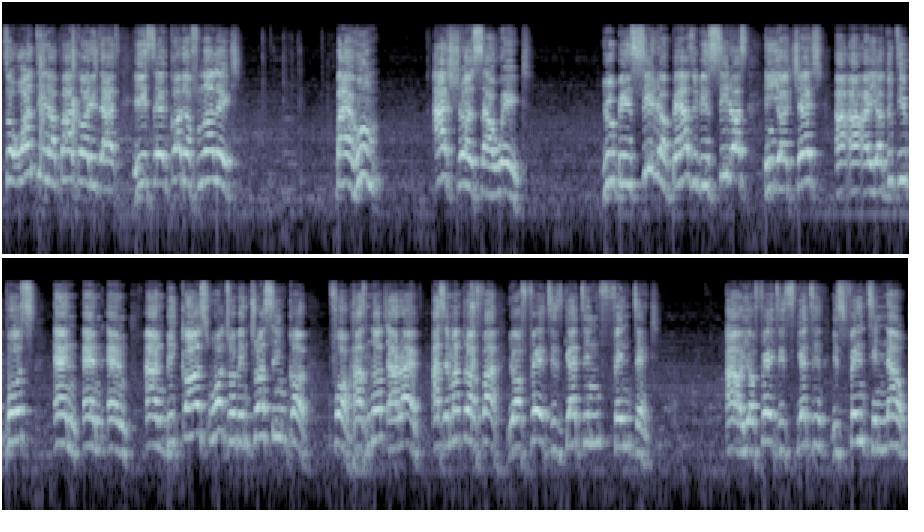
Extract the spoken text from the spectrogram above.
So one thing about God is that He is a God of knowledge by whom actions are weighed. You've been serious, perhaps you've been serious in your church, uh, uh, your duty post, and and and and because what you've been trusting God for has not arrived. As a matter of fact, your faith is getting fainted. Oh, your faith is getting is fainting now.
